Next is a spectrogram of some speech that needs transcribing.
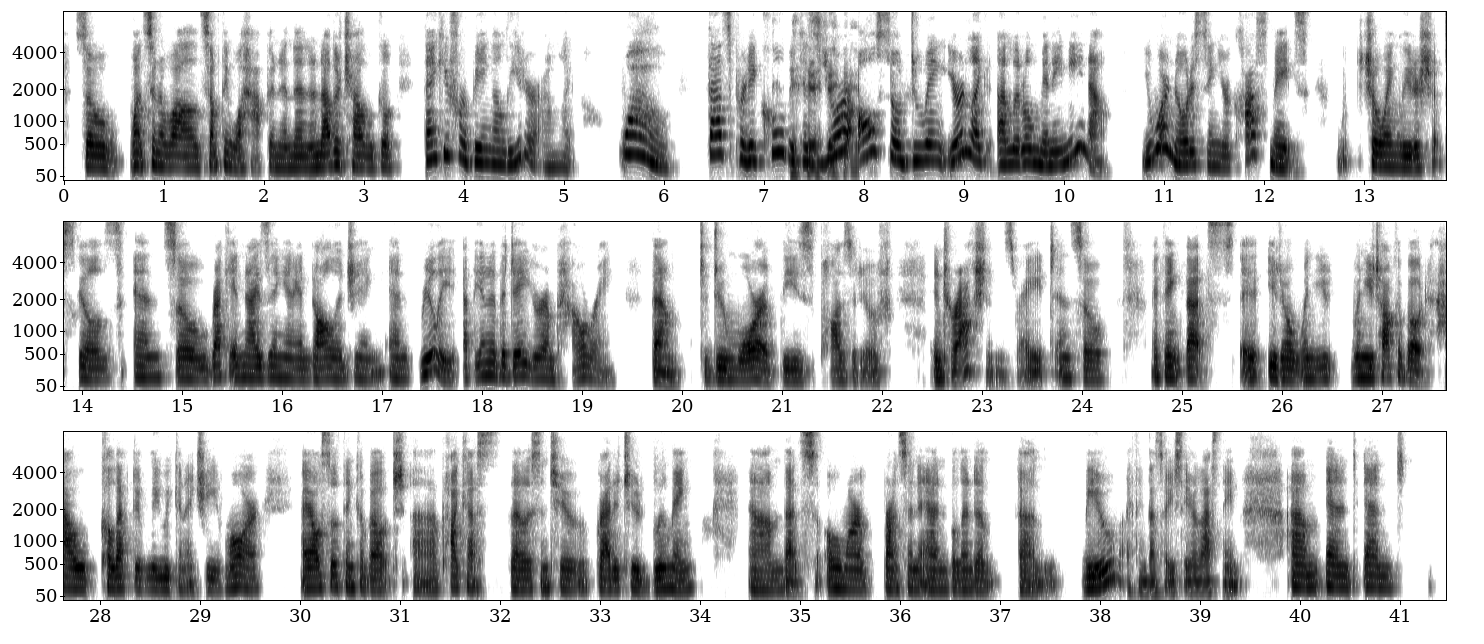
So once in a while, something will happen. And then another child will go, Thank you for being a leader. I'm like, Whoa, that's pretty cool because you're also doing, you're like a little mini me now. You are noticing your classmates showing leadership skills. And so recognizing and acknowledging, and really at the end of the day, you're empowering them to do more of these positive interactions right and so i think that's you know when you when you talk about how collectively we can achieve more i also think about uh, podcasts that i listen to gratitude blooming um, that's omar brunson and belinda um, liu i think that's how you say your last name um, and and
